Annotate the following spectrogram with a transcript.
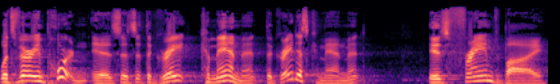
what's very important is, is that the great commandment, the greatest commandment, is framed by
